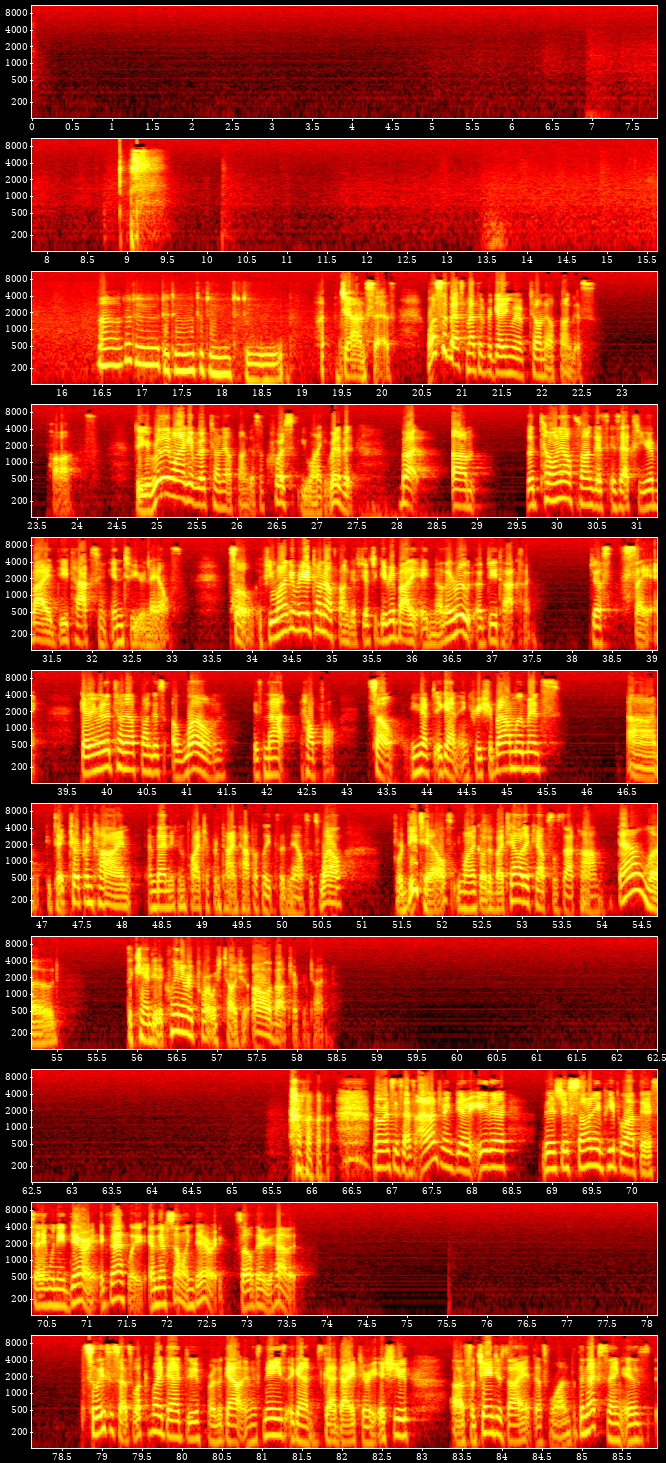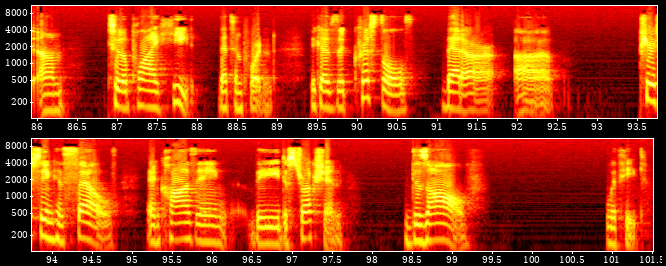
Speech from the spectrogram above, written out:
John says, What's the best method for getting rid of toenail fungus? Pause. Do you really want to get rid of toenail fungus? Of course, you want to get rid of it. But um, the toenail fungus is actually your body detoxing into your nails. So if you want to get rid of your toenail fungus, you have to give your body another route of detoxing. Just saying. Getting rid of toenail fungus alone is not helpful. So you have to, again, increase your bowel movements, um, you take turpentine, and then you can apply turpentine topically to the nails as well. For details, you want to go to vitalitycapsules.com, download the Candida Cleaning Report, which tells you all about turpentine. Marissa says, I don't drink dairy either. There's just so many people out there saying we need dairy. Exactly. And they're selling dairy. So there you have it. So Lisa says, what can my dad do for the gout in his knees? Again, he's got a dietary issue. Uh, so change his diet. That's one. But the next thing is um, to apply heat. That's important because the crystals that are uh, piercing his cells and causing the destruction dissolve with heat.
